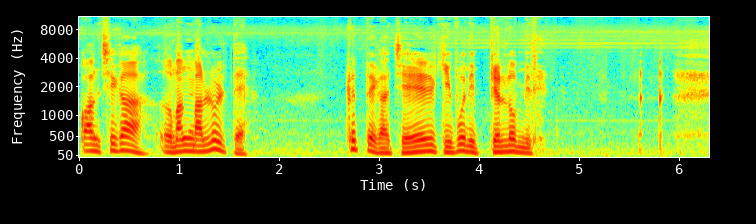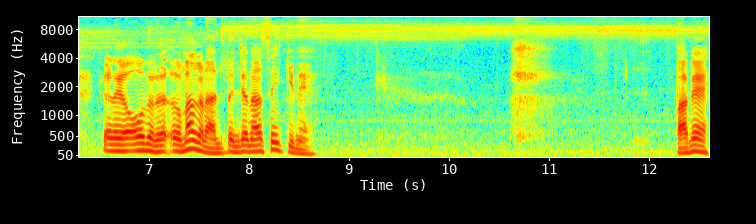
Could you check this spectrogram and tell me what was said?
꽝치가 음악 말룰 때 그때가 제일 기분이 별로입니다. 그래가 오늘은 음악을 안 던져놨어 있긴 해. 밤에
